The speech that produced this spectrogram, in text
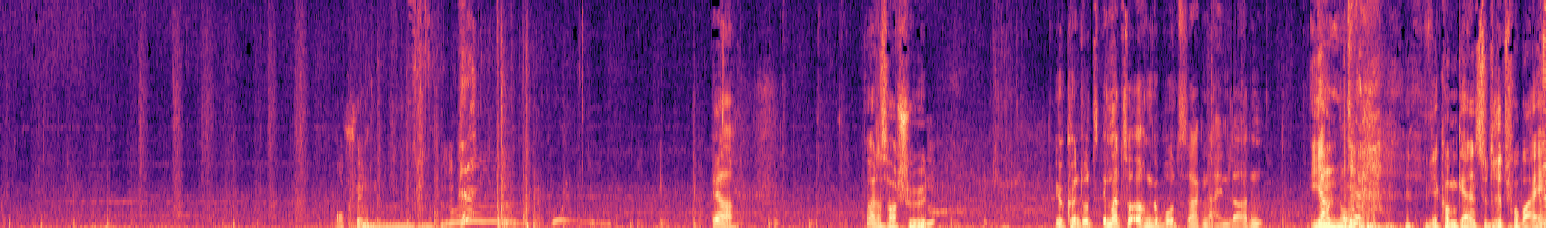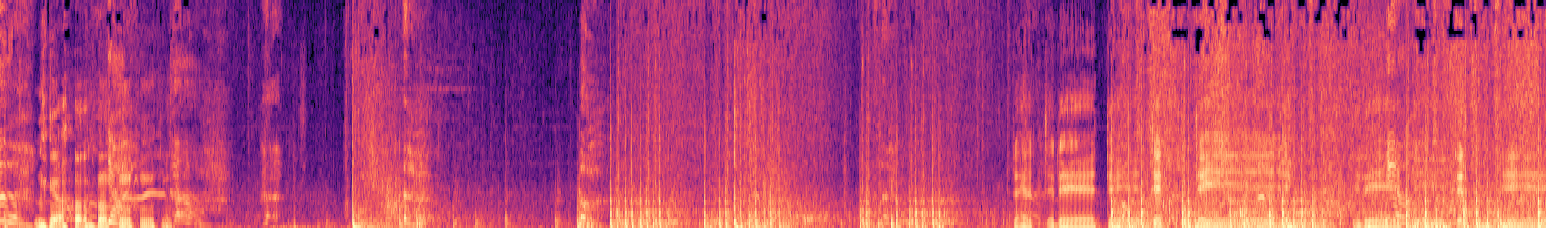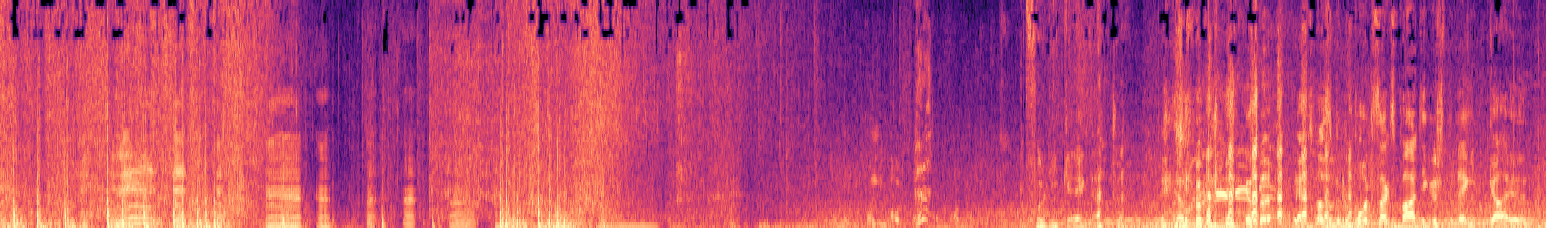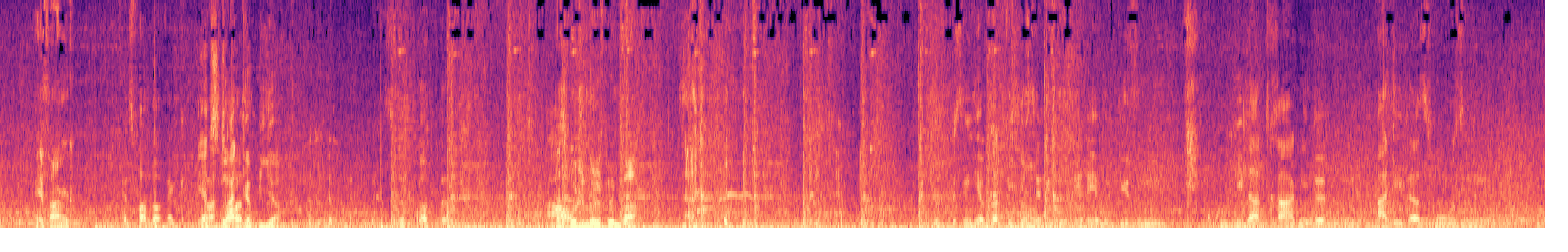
Oh, schön. Ja, Ja, das war schön. ihr könnt uns immer zu euren Geburtstagen einladen. Ja, wir kommen gerne zu dritt vorbei. Ja. Voll die Gang, Alter. Erstmal so eine Geburtstagsparty gesprengt. Geil. Hey Frank, Jetzt fahren wir weg. Jetzt tranke los? Bier. das gute 05er. Das bisschen hier, Gott, wie hieß denn diese Serie mit diesen Gorilla tragenden Adidas-Hosen,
